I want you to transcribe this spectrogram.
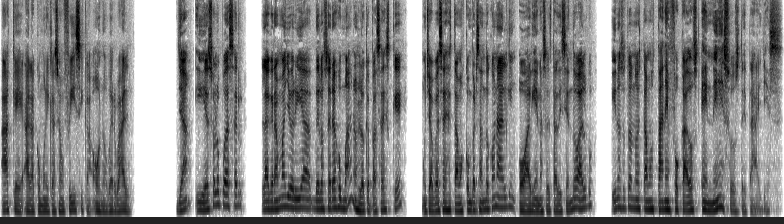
a que a la comunicación física o no verbal. ¿Ya? Y eso lo puede hacer la gran mayoría de los seres humanos. Lo que pasa es que muchas veces estamos conversando con alguien o alguien nos está diciendo algo y nosotros no estamos tan enfocados en esos detalles.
